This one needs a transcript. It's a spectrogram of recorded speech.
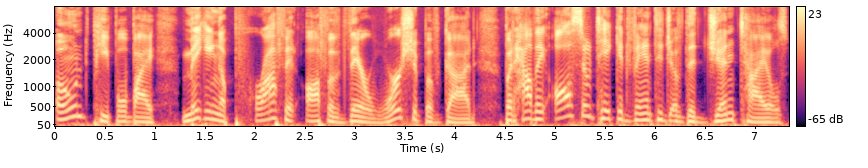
own people by making a profit off of their worship of God, but how they also take advantage of the Gentiles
